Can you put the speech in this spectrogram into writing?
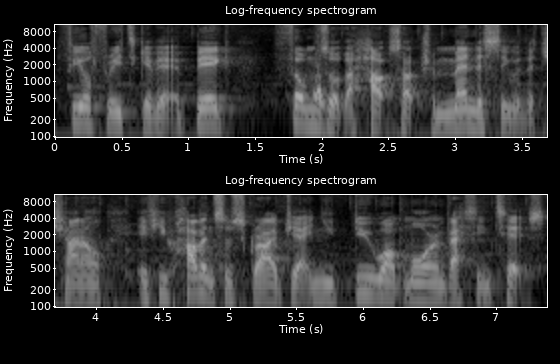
feel free to give it a big thumbs up that helps out tremendously with the channel. If you haven't subscribed yet and you do want more investing tips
